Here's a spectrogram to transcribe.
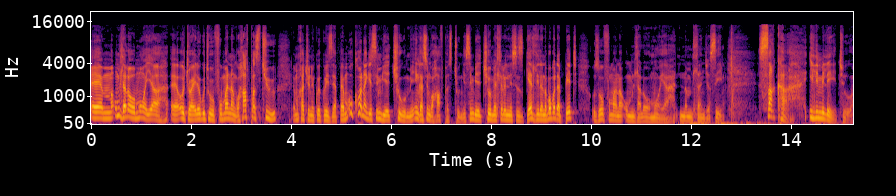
um umdlalo womoya uh, ojwayele ukuthi ufumana ngo-half past 2 emhatshweni kwekwezi fm ukhona ngesimbi yechumi ingasi ngo-half past 2 ngesimbi yechumi ehlelweni sizigedlile noboboda bit uzowufumana umdlalo womoya namhlanje si. Sakha ilimi lethu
